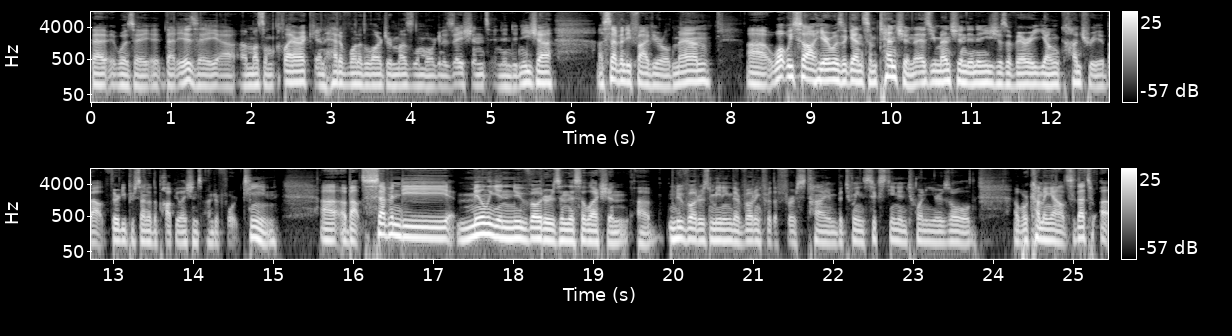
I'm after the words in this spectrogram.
that was a that is a, uh, a Muslim cleric and head of one of the larger Muslim organizations in Indonesia, a 75 year old man. Uh, what we saw here was again some tension. As you mentioned, Indonesia is a very young country. About 30% of the population is under 14. Uh, about 70 million new voters in this election. Uh, new voters meaning they're voting for the first time between 16 and 20 years old uh, were coming out. So that's uh,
